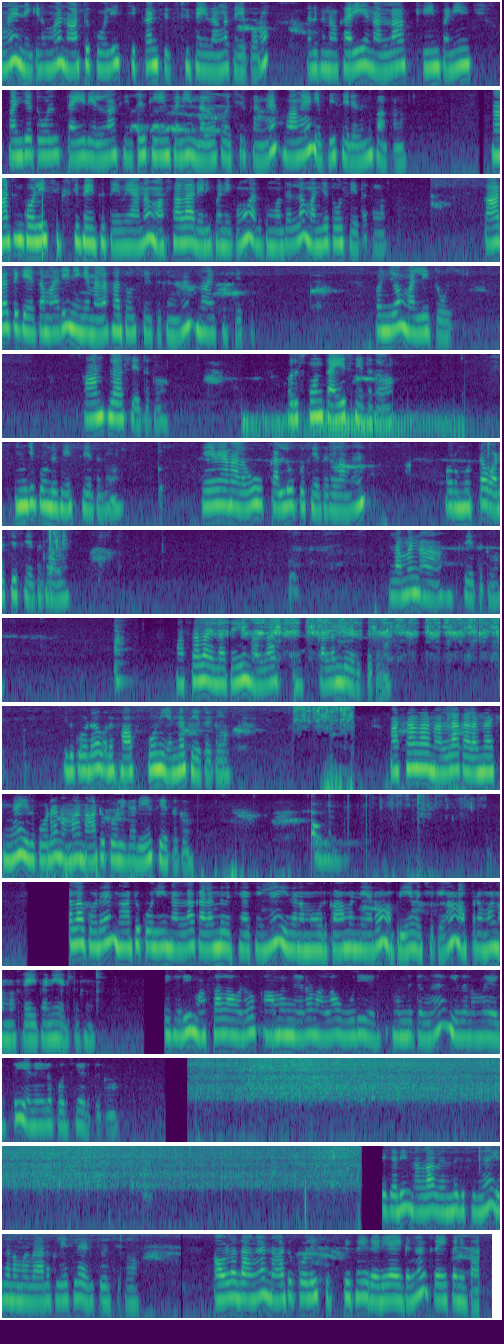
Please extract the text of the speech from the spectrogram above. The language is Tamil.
இன்றைக்கி நம்ம நாட்டுக்கோழி சிக்கன் சிக்ஸ்டி ஃபைவ் தாங்க செய்ய போகிறோம் அதுக்கு நான் கறியை நல்லா க்ளீன் பண்ணி மஞ்சத்தூள் தயிர் எல்லாம் சேர்த்து க்ளீன் பண்ணி இந்த அளவுக்கு வாங்க எப்படி செய்கிறதுன்னு பார்க்கலாம். நாட்டுக்கோழி சிக்ஸ்டி ஃபைவ்க்கு தேவையான மசாலா ரெடி பண்ணிக்குவோம். அதுக்கு முதல்ல மஞ்சத்தூள் சேர்த்துக்கலாம். காரத்துக்கு ஏற்ற மாதிரி நீங்கள் மிளகாத்தூள் சேர்த்துக்கோங்க. நான் இப்போ சேர்த்து கொஞ்சம் மல்லித்தூள். கார்ன்ஃப்ளவர் சேர்த்துக்கலாம். ஒரு ஸ்பூன் தயிர் சேர்த்துக்கலாம். இஞ்சி பூண்டு பேஸ்ட் சேர்த்துக்கலாம். தேவையான அளவு கல் உப்பு சேர்த்துக்கலாங்க. ஒரு முட்டை உடச்சி சேர்த்துக்கலாங்க லெமன் சேர்த்துக்கலாம். மசாலா எல்லாத்தையும் நல்லா கலந்து எடுத்துக்கலாம். இது கூட ஒரு ஹாஃப் ஸ்பூன் எண்ணெய் சேர்த்துக்கலாம். மசாலா நல்லா கலந்தாச்சுங்க இது கூட நம்ம நாட்டுக்கோழி கறியை சேர்த்துக்கலாம். மசாலா கூட நாட்டுக்கோழி நல்லா கலந்து வச்சாச்சுங்க இதை நம்ம ஒரு காமன் நேரம் அப்படியே வச்சுக்கலாம். அப்புறமா நம்ம ஃப்ரை பண்ணி எடுத்துக்கலாம். கறி மசாலாவோட காமன் நேரம் நல்லா ஊறி எடுத்து வந்துட்டுங்க. இதை நம்ம எடுத்து எண்ணெயில் பொரிச்சு எடுத்துக்கலாம். கறி நல்லா வெந்துடுச்சுங்க. இதை நம்ம வேறு பிளேட்டில் எடுத்து வச்சுக்கலாம். அவ்வளோதாங்க நாட்டுக்கோழி சிக்ஸ்டி ஃபைவ் ரெடி ஆகிட்டுங்க ட்ரை பண்ணி பாருங்க.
